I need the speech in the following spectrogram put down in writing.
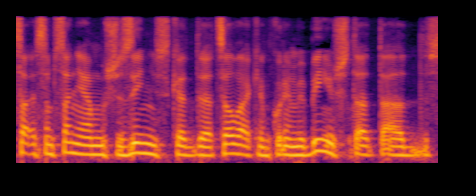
sa esam saņēmuši ziņas, ka uh, cilvēkiem, kuriem ir bijušas tā, tādas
